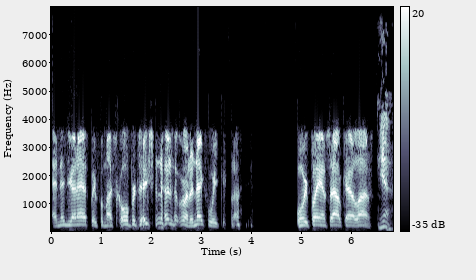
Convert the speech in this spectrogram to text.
and then you're going to ask me for my score prediction for the next week when we play in South Carolina. Yeah.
